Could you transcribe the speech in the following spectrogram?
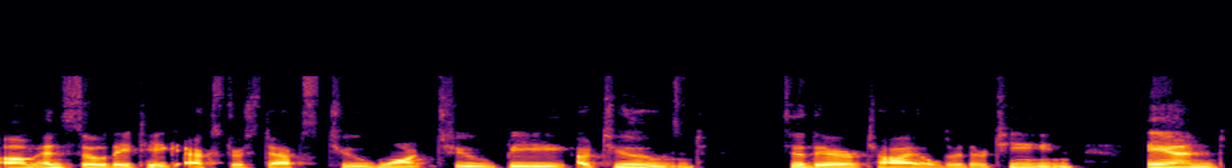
Um, and so they take extra steps to want to be attuned to their child or their teen. And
